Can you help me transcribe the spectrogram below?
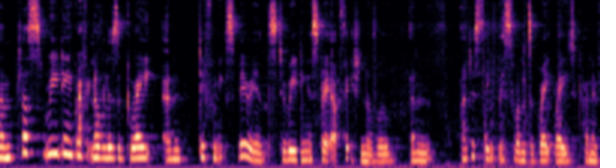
Um, plus, reading a graphic novel is a great and different experience to reading a straight up fiction novel. And I just think this one's a great way to kind of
